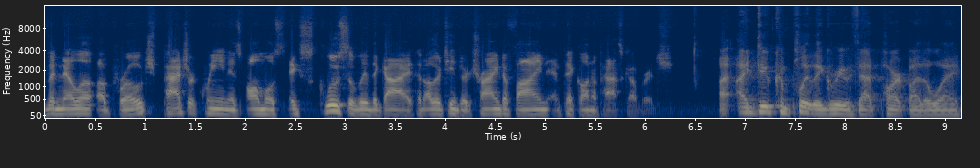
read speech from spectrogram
vanilla approach, Patrick Queen is almost exclusively the guy that other teams are trying to find and pick on a pass coverage. I, I do completely agree with that part, by the way.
